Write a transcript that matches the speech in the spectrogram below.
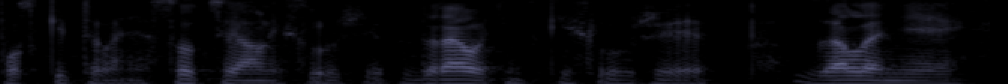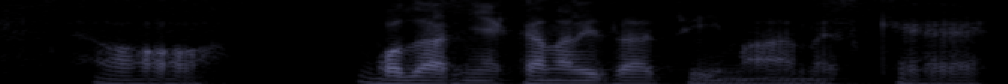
poskytovania sociálnych služieb, zdravotníckých služieb, zelenie, vodárne, kanalizácií, máme mestské,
